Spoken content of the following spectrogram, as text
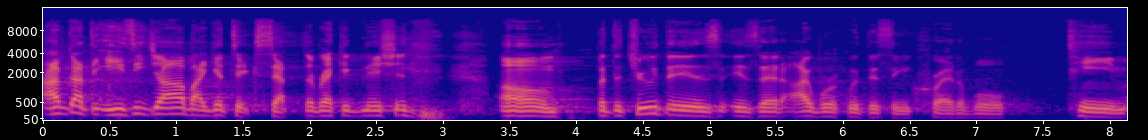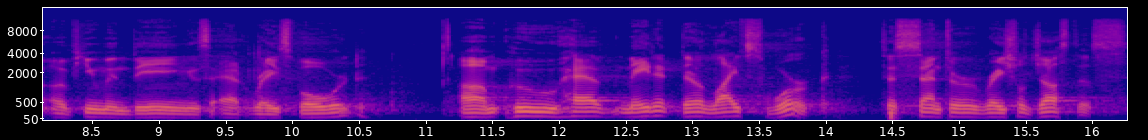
I've got the easy job. I get to accept the recognition. um, but the truth is, is that I work with this incredible team of human beings at Race Forward um, who have made it their life's work to center racial justice,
